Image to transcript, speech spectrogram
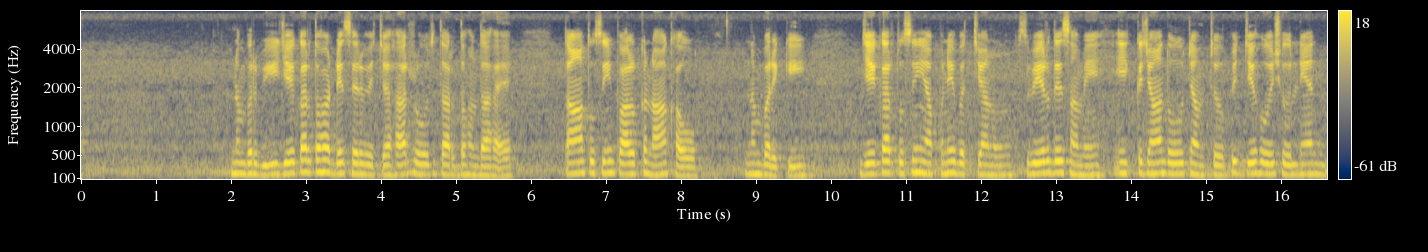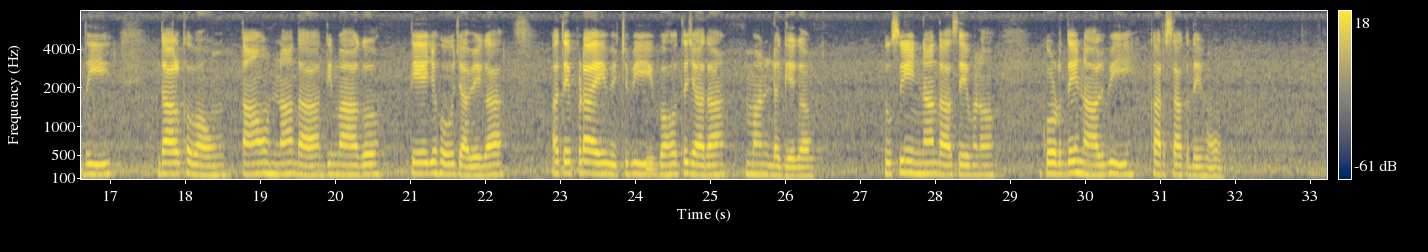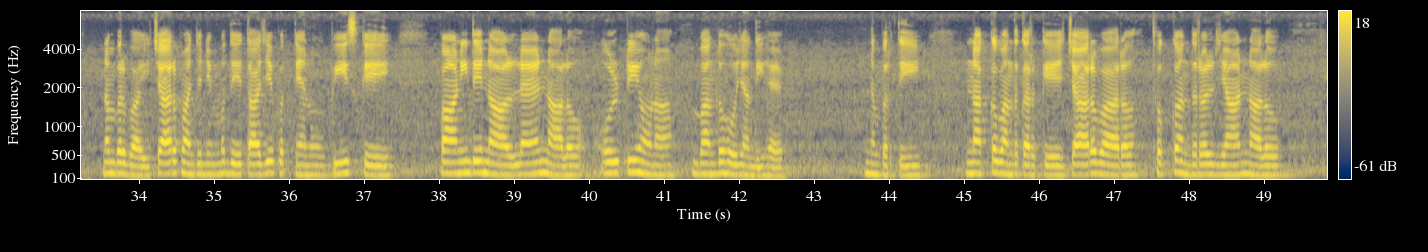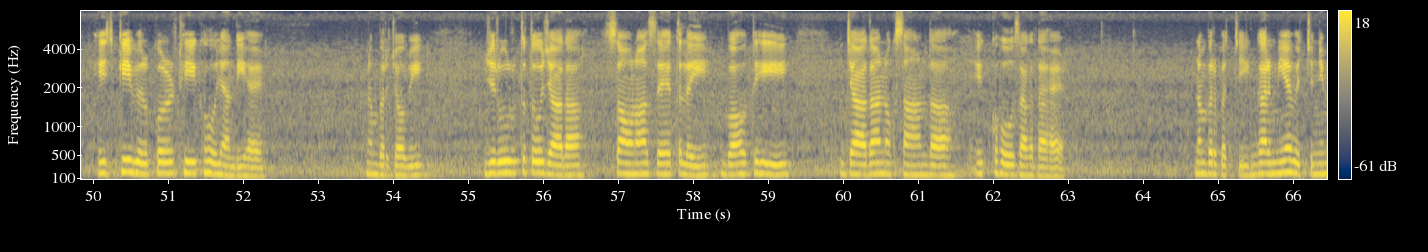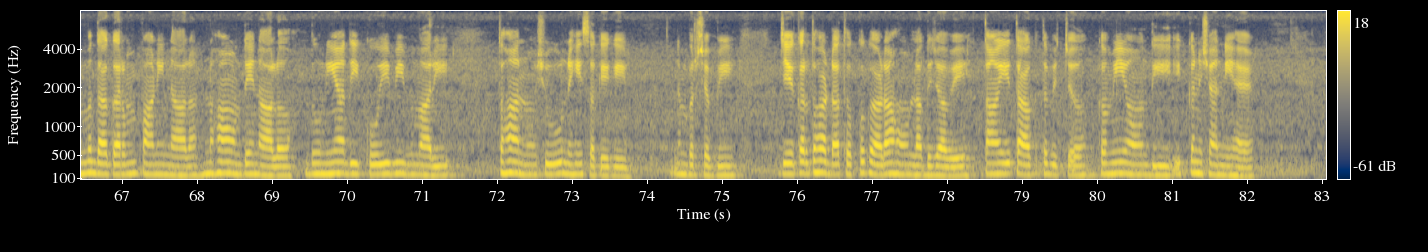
ਨੰਬਰ 20 ਜੇਕਰ ਤੁਹਾਡੇ ਸਿਰ ਵਿੱਚ ਹਰ ਰੋਜ਼ ਦਰਦ ਹੁੰਦਾ ਹੈ ਤਾਂ ਤੁਸੀਂ ਪਾਲਕ ਨਾ ਖਾਓ। ਨੰਬਰ 21 ਜੇਕਰ ਤੁਸੀਂ ਆਪਣੇ ਬੱਚਿਆਂ ਨੂੰ ਸਵੇਰ ਦੇ ਸਮੇਂ ਇੱਕ ਜਾਂ ਦੋ ਚਮਚ ਭਿੱਜੇ ਹੋਏ ਛੋਲਿਆਂ ਦੀ ਦਾਲ ਖਵਾਓ, ਤਾਂ ਉਹਨਾਂ ਦਾ ਦਿਮਾਗ ਤੇਜ਼ ਹੋ ਜਾਵੇਗਾ ਅਤੇ ਪੜ੍ਹਾਈ ਵਿੱਚ ਵੀ ਬਹੁਤ ਜ਼ਿਆਦਾ ਮਨ ਲੱਗੇਗਾ। ਤੁਸੀਂ ਇਹਨਾਂ ਦਾ ਸੇਵਨ ਗੁੜ ਦੇ ਨਾਲ ਵੀ ਕਰ ਸਕਦੇ ਹੋ। ਨੰਬਰ 22 4-5 ਨਿੰਮ ਦੇ ਤਾਜ਼ੇ ਪੱਤਿਆਂ ਨੂੰ ਪੀਸ ਕੇ ਪਾਣੀ ਦੇ ਨਾਲ ਲੈਣ ਨਾਲ ਉਲਟੀ ਆਉਣਾ ਬੰਦ ਹੋ ਜਾਂਦੀ ਹੈ। ਨੰਬਰ 23 ਨੱਕ ਬੰਦ ਕਰਕੇ ਚਾਰ ਵਾਰ ਥੁੱਕ ਅੰਦਰ ਲਿਜਾਣ ਨਾਲ ਹਿਚਕੀ ਬਿਲਕੁਲ ਠੀਕ ਹੋ ਜਾਂਦੀ ਹੈ। ਨੰਬਰ 24 ਜ਼ਰੂਰਤ ਤੋਂ ਜ਼ਿਆਦਾ ਸੌਣਾ ਸਿਹਤ ਲਈ ਬਹੁਤ ਹੀ ਜ਼ਿਆਦਾ ਨੁਕਸਾਨ ਦਾ ਇੱਕ ਹੋ ਸਕਦਾ ਹੈ। ਨੰਬਰ 25 ਗਰਮੀਆਂ ਵਿੱਚ ਨਿੰਮ ਦਾ ਗਰਮ ਪਾਣੀ ਨਾਲ ਨਹਾਉਣ ਦੇ ਨਾਲ ਦੁਨੀਆ ਦੀ ਕੋਈ ਵੀ ਬਿਮਾਰੀ ਤੁਹਾਨੂੰ ਛੂਹ ਨਹੀਂ ਸਕੇਗੀ। ਨੰਬਰ 26 ਜੇਕਰ ਤੁਹਾਡਾ ਥੁੱਕ ਗਾੜਾ ਹੋਣ ਲੱਗ ਜਾਵੇ, ਤਾਂ ਇਹ ਤਾਕਤ ਵਿੱਚ ਕਮੀ ਆਉਣ ਦੀ ਇੱਕ ਨਿਸ਼ਾਨੀ ਹੈ।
